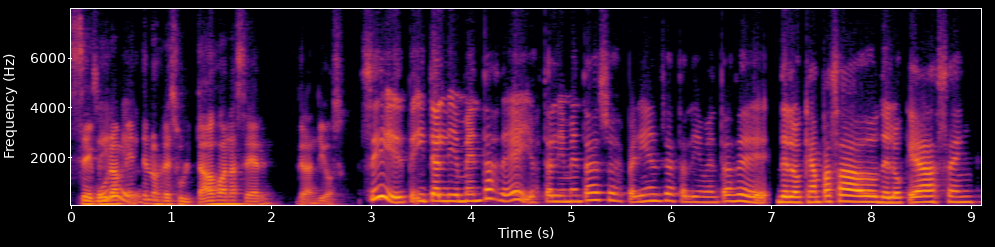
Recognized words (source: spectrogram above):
seguramente sí. los resultados van a ser grandiosos. Sí, y te alimentas de ellos, te alimentas de sus experiencias, te alimentas de, de lo que han pasado, de lo que hacen.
